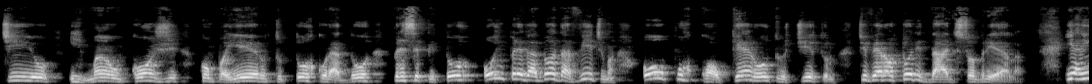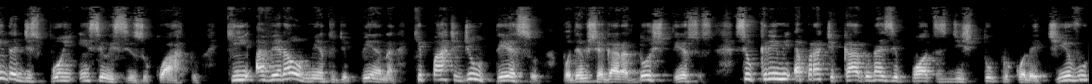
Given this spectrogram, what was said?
tio, irmão, cônjuge, companheiro, tutor, curador, preceptor ou empregador da vítima, ou por qualquer outro título, tiver autoridade sobre ela. E ainda dispõe em seu inciso quarto que haverá aumento de pena que parte de um terço, podendo chegar a dois terços, se o crime é praticado nas hipóteses de estupro coletivo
